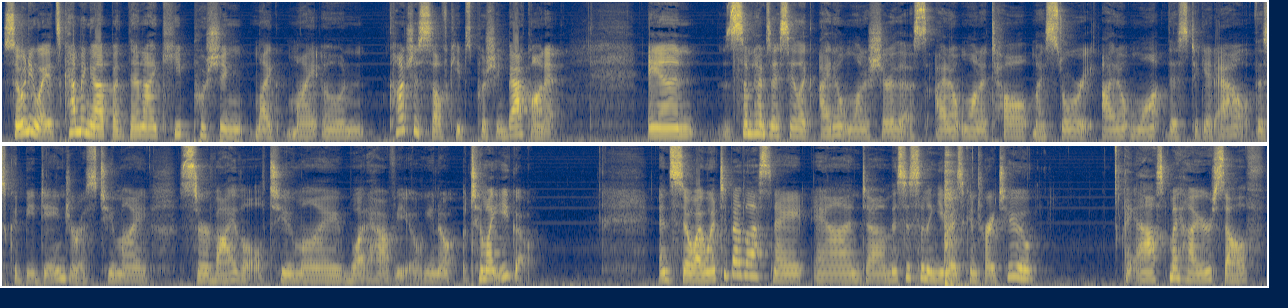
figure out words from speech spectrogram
So anyway it's coming up but then i keep pushing like my own conscious self keeps pushing back on it. And sometimes i say like i don't want to share this. I don't want to tell my story. I don't want this to get out. This could be dangerous to my survival to my what have you you know to my ego and so I went to bed last night, and um, this is something you guys can try too. I asked my higher self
